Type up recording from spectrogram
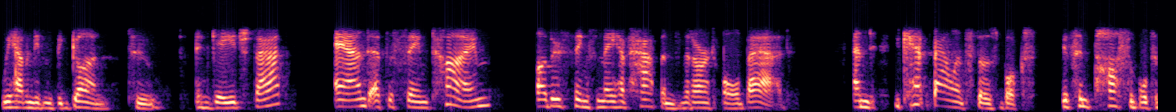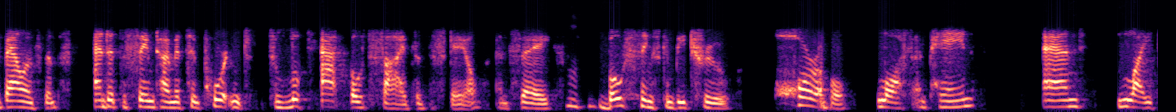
we haven't even begun to engage that. And at the same time, other things may have happened that aren't all bad. And you can't balance those books. It's impossible to balance them. And at the same time, it's important to look at both sides of the scale and say mm-hmm. both things can be true horrible loss and pain, and light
